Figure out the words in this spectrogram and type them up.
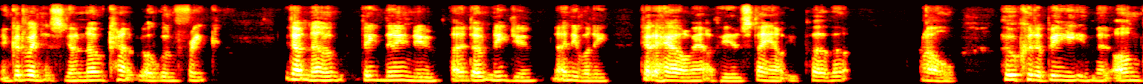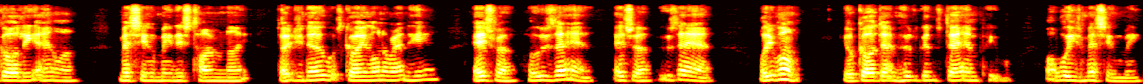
In good riddance, you're no count organ freak. You don't know. They need you. I don't need you. Anybody. Get the hell out of here and stay out, you pervert. Oh, who could it be in the ungodly hour messing with me this time of night? Don't you know what's going on around here? Ezra, who's there? Ezra, who's there? What do you want? Your goddamn hooligans, damn people, always messing with me.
